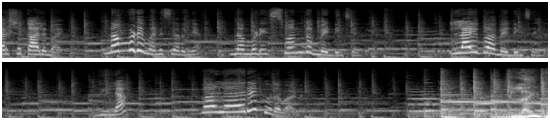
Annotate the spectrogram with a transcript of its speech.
വർഷക്കാലമായി നമ്മുടെ മനസ്സറിഞ്ഞ നമ്മുടെ സ്വന്തം wedding centre Laiba wedding centre വില വളരെ കുറവാണ്. Laiba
